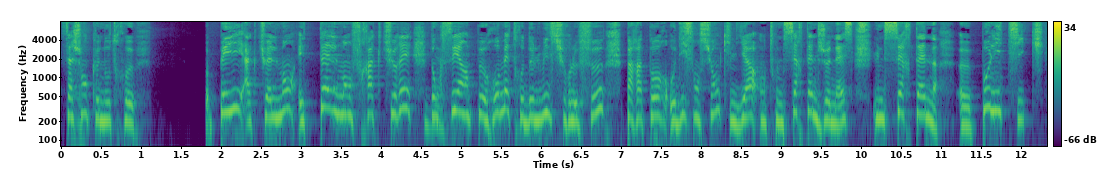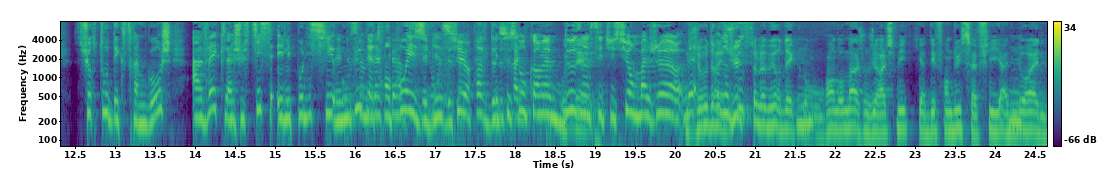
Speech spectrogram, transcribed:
sachant que notre pays actuellement est tellement fracturé. Donc c'est un peu remettre de l'huile sur le feu par rapport aux dissensions qu'il y a entre une certaine jeunesse, une certaine euh, politique surtout d'extrême gauche, avec la justice et les policiers, au lieu d'être en cohésion, bien de sûr. preuve de Et ce sont quand même Oui, deux institutions majeures. Mais Je voudrais juste sur le mur des cons rendre hommage au Gérald Schmitt qui a défendu sa fille Anne Mm. Lorraine,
